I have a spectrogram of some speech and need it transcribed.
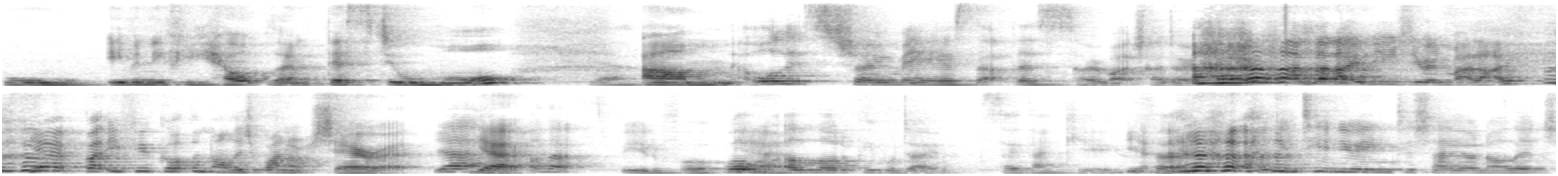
will even if you help them, there's still more. Yeah. Um, All it's shown me is that there's so much I don't know and that I need you in my life. yeah, but if you've got the knowledge, why not share it? Yeah. Yeah. Oh, that's beautiful. Well, Yeah. a lot of people don't. So thank you Yeah. for, for continuing to share your knowledge.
